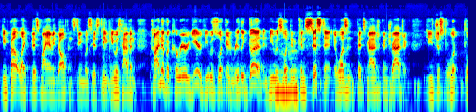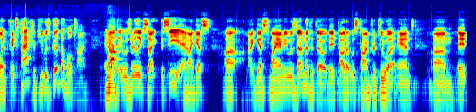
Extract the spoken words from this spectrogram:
he felt like this Miami Dolphins team was his team. He was having kind of a career year. He was looking really good and he was mm-hmm. looking consistent. It wasn't Fitz magic and tragic. He just looked like Fitzpatrick. He was good the whole time and yeah. it was really exciting to see. And I guess uh, I guess Miami was done with it though. They thought it was time for Tua, and um, it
